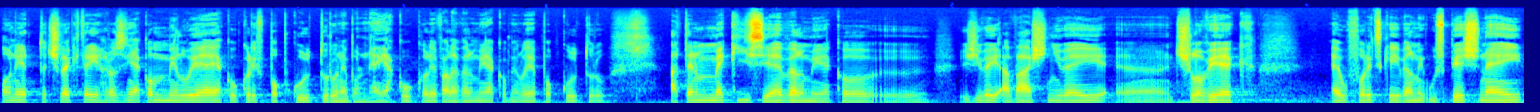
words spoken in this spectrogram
on je to člověk, který hrozně jako miluje jakoukoliv popkulturu, nebo ne jakoukoliv, ale velmi jako miluje popkulturu. A ten Mekýs je velmi jako uh, živej a vášnivý uh, člověk, euforický, velmi úspěšný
